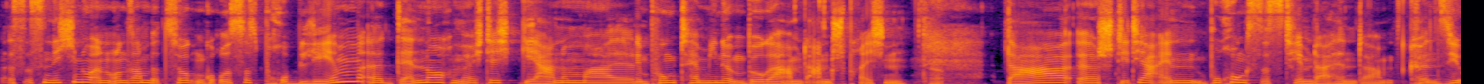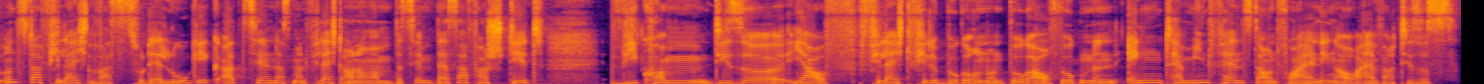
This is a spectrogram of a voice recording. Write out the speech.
Es ist nicht nur in unserem Bezirk ein großes Problem. Äh, dennoch möchte ich gerne mal den Punkt Termine im Bürgeramt ansprechen. Ja. Da äh, steht ja ein Buchungssystem dahinter. Können Sie uns da vielleicht was zu der Logik erzählen, dass man vielleicht auch noch mal ein bisschen besser versteht, wie kommen diese, ja, vielleicht viele Bürgerinnen und Bürger auch wirkenden engen Terminfenster und vor allen Dingen auch einfach dieses,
